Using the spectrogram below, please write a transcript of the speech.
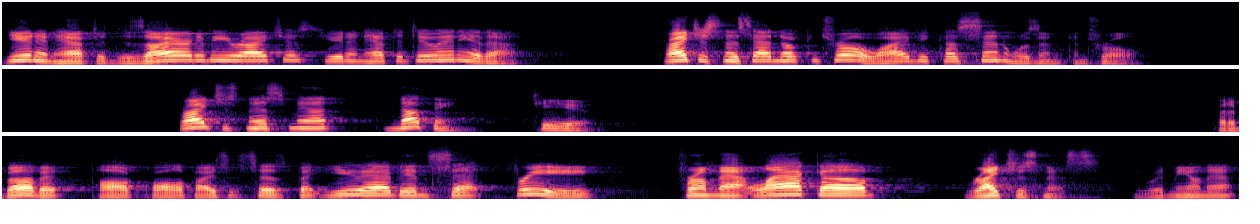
You didn't have to desire to be righteous. You didn't have to do any of that. Righteousness had no control. Why? Because sin was in control. Righteousness meant nothing to you. But above it, Paul qualifies it, says, But you have been set free from that lack of righteousness. You with me on that?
